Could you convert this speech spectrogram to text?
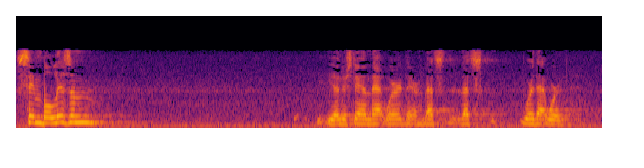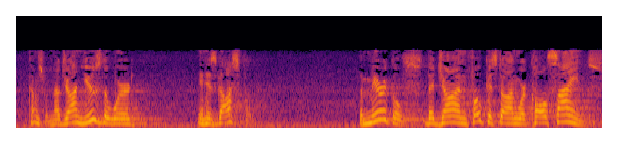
Symbolism. You understand that word there? That's, that's where that word comes from. Now, John used the word in his gospel. The miracles that John focused on were called signs,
